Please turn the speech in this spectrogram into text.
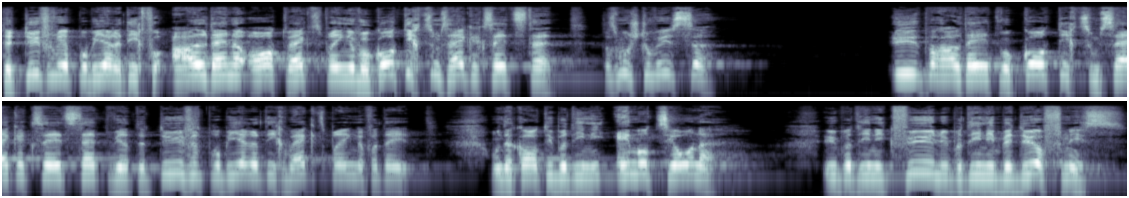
der Teufel wird probieren, dich von all diesen Orten wegzubringen, wo Gott dich zum Segen gesetzt hat. Das musst du wissen. Überall dort, wo Gott dich zum Segen gesetzt hat, wird der Teufel probieren, dich wegzubringen von dort. Und er geht über deine Emotionen, über deine Gefühle, über deine Bedürfnisse.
